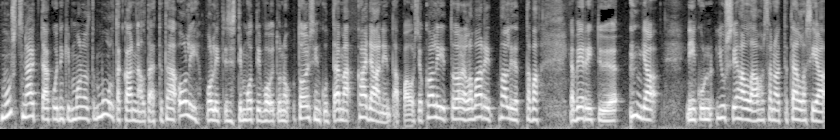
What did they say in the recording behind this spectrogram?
Musta näyttää kuitenkin monelta muulta kannalta, että tämä oli poliittisesti motivoitunut toisin kuin tämä Kajaanin tapaus, joka oli todella valitettava ja verityö. Ja niin kuin Jussi halla sanoi, että tällaisia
